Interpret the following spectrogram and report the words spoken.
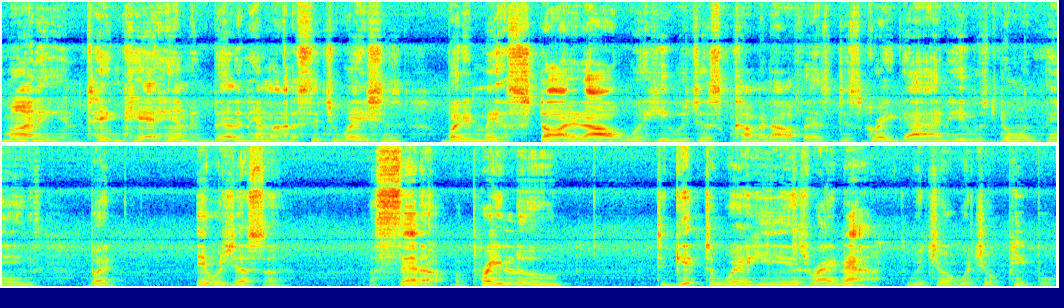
money and taking care of him and bailing him out of situations. But it may have started out where he was just coming off as this great guy and he was doing things, but it was just a, a setup, a prelude to get to where he is right now with your with your people.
